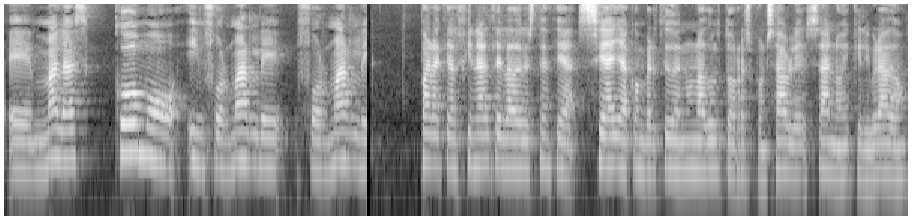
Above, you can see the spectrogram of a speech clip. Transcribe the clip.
eh, malas, cómo informarle, formarle para que al final de la adolescencia se haya convertido en un adulto responsable, sano, equilibrado.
